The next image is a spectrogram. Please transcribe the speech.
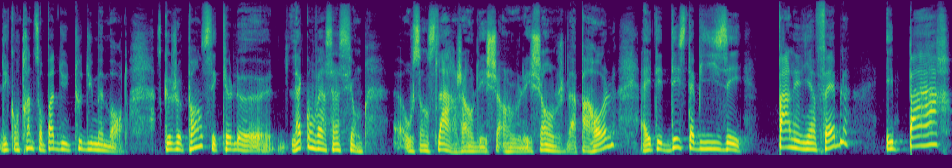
les contraintes ne sont pas du tout du même ordre. Ce que je pense, c'est que la conversation au sens large, hein, l'échange de la parole, a été déstabilisée par les liens faibles et par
